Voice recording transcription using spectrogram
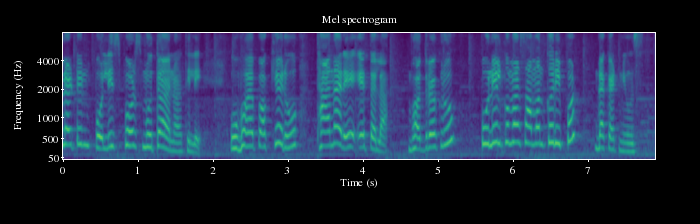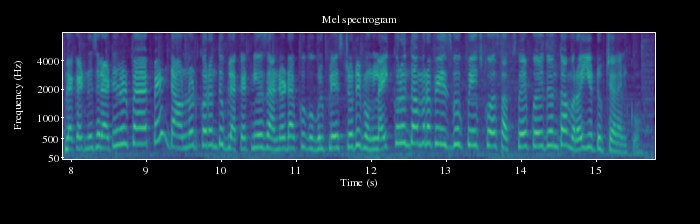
প্লাটুন পুলিশ ফোর্স মুতয়ন লে উভয় পক্ষর থানার এতলা ভদ্রকরু पुनील कुमार सामंत को report blackout news blackout news letter पाइप डाउनलोड करूँ ब्लैकआउट न्यूज आंड्रॉइड आप गूगल प्ले स्टोर और लाइक करूँ आम फेसबुक पेज को सब्सक्राइब कर दिखाँ आम यूट्यूब चैनल को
